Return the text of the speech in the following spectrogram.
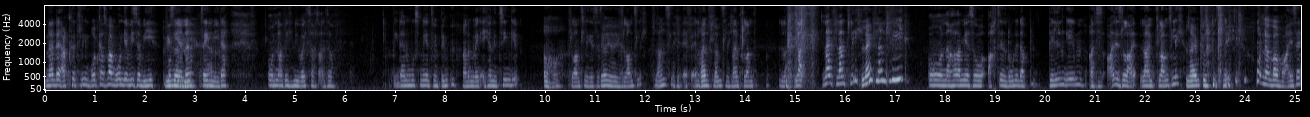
ne, der kürzlich im Podcast war, wohnt ja vis-à-vis von mir, Vis-à-vis, ne? Zehn ja. Meter. Und dann habe ich hinüber gesagt, also, Peter, du musst mir jetzt mit Bimpen, hat er mir wegen an den Zehen geben. Aha, Pflanzlich ist es. Ja, ja, ja. Pflanzlich. pflanzlich. Mit FL. Rein pflanzlich. Nein, pflanz la, la, nein, pflanzlich. Nein, pflanzlich. Und dann hat er mir so 18 rote da Pillen gegeben. Also ist alles lein, lein pflanzlich. Nein, pflanzlich. Und dann war weiße.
